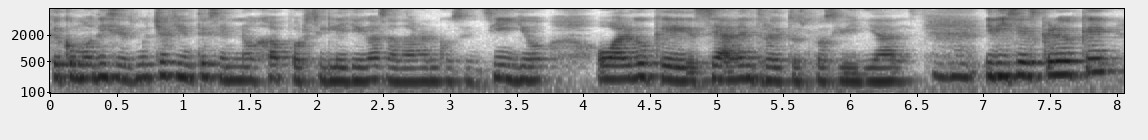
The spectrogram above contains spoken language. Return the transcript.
que como dices, mucha gente se enoja por si le llegas a dar algo sencillo o algo que sea dentro de tus posibilidades. Y dices, creo que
